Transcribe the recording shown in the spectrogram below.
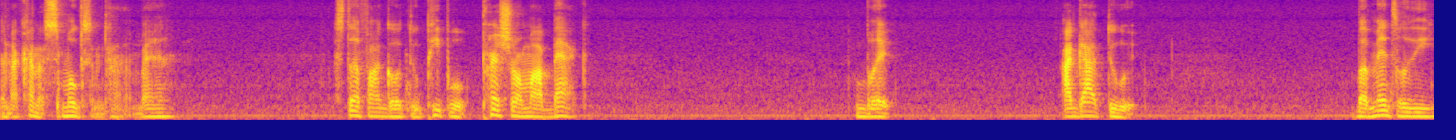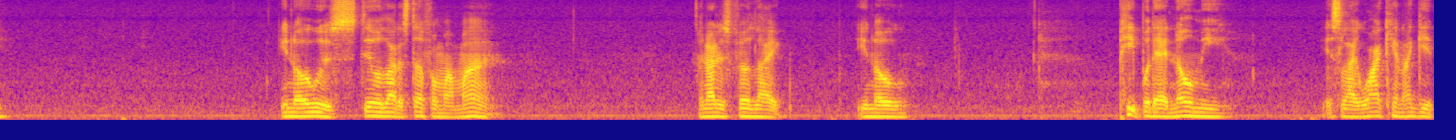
And I kind of smoke sometimes, man. Stuff I go through, people pressure on my back. But I got through it. But mentally, you know, it was still a lot of stuff on my mind. And I just feel like, you know, people that know me, it's like, why can't I get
